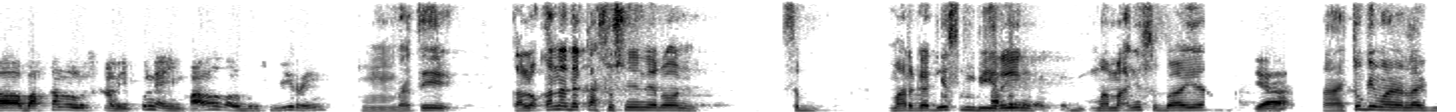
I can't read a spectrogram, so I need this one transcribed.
eh, bahkan lu sekalipun ya impal kalau baru sendiri Hmm, berarti kalau kan ada kasusnya nih Ron. Se- marga dia sembiring, mamanya sebaya. Ya. Nah, itu gimana lagi?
